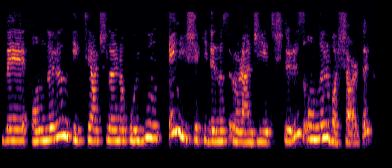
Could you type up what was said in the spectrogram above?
ve onların ihtiyaçlarına uygun en iyi şekilde nasıl öğrenci yetiştiririz onları başardık.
